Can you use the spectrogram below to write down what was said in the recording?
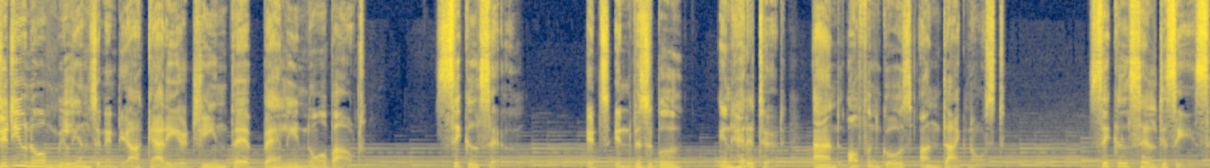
Did you know millions in India carry a gene they barely know about? Sickle cell. It's invisible, inherited and often goes undiagnosed. Sickle cell disease,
